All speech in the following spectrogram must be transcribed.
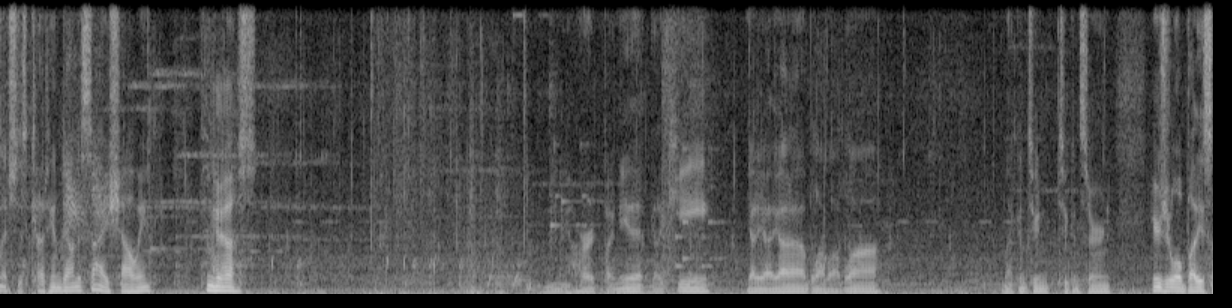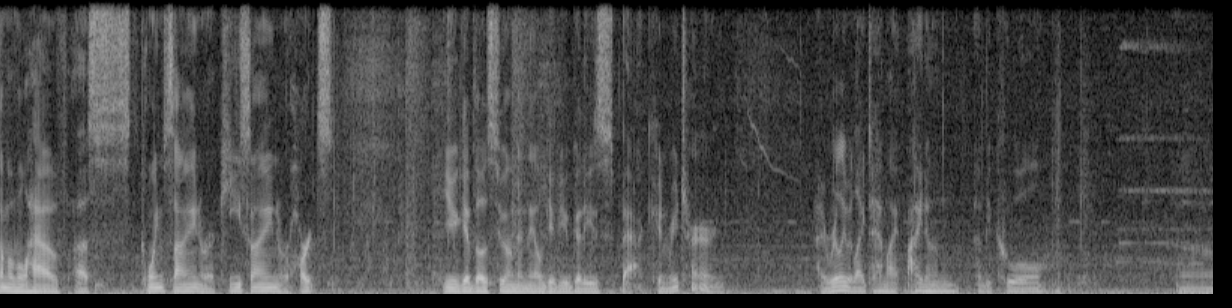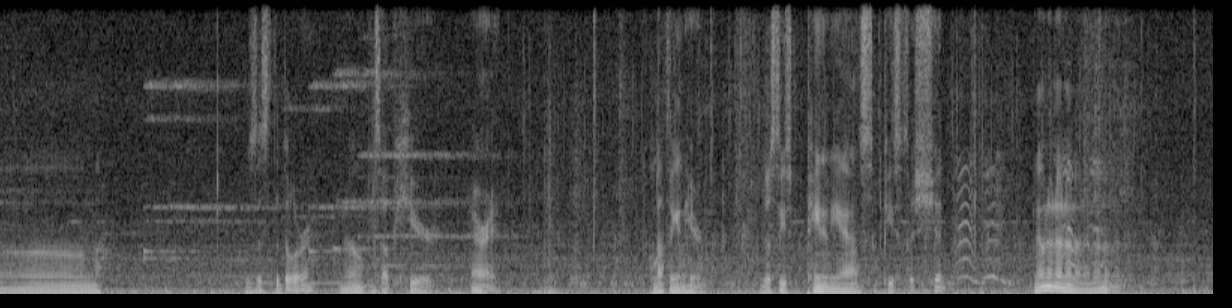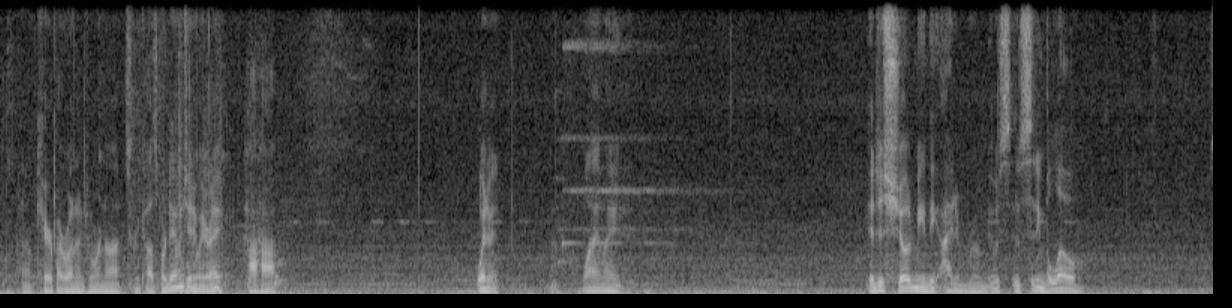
Let's just cut him down to size, shall we? Yes. Heart if I need it. Got a key. Yada yada yada. Blah blah blah. Not too, too concerned. Here's your little buddy. Some of them will have a coin sign or a key sign or hearts. You give those to them and they'll give you goodies back in return. I really would like to have my item. That'd be cool. Um, Is this the door? No, it's up here. Alright. Nothing in here. Just these pain in the ass pieces of shit. No, no, no, no, no, no, no, no, no. I don't care if I run into them or not. It's going to cause more damage anyway, right? Haha. -ha. Wait a minute. Why am I... It just showed me the item room. It was, it was sitting below.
